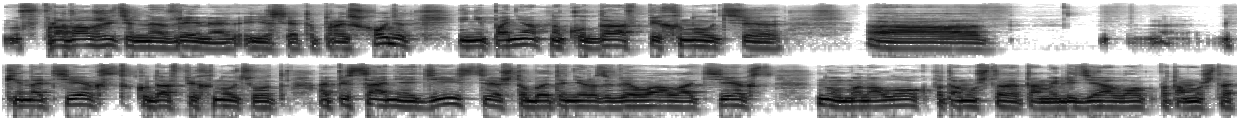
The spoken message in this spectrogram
в продолжительное время, если это происходит, и непонятно, куда впихнуть э, кинотекст, куда впихнуть вот описание действия, чтобы это не развивало текст, ну, монолог, потому что там, или диалог, потому что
